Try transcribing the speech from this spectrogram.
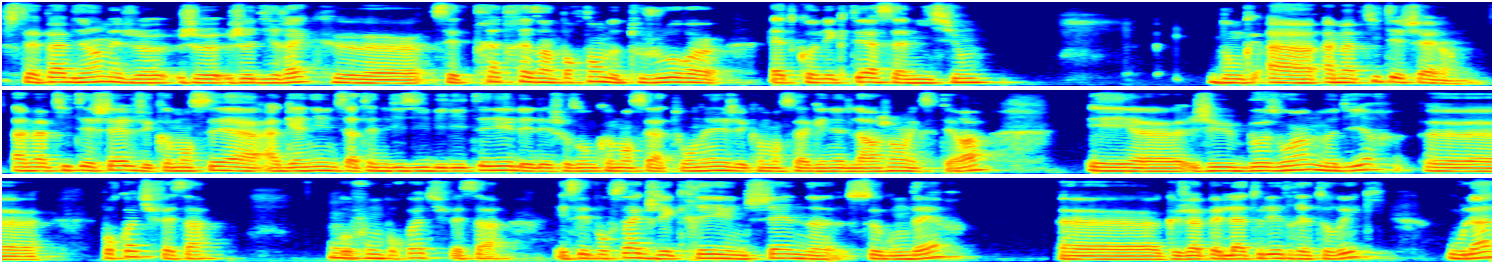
Je sais pas bien, mais je, je, dirais que euh, c'est très très important de toujours euh, être connecté à sa mission. Donc à, ma petite échelle, à ma petite échelle, j'ai commencé à, gagner une certaine visibilité, les, choses ont commencé à tourner, j'ai commencé à gagner de l'argent, etc. Et euh, j'ai eu besoin de me dire euh, pourquoi tu fais ça? Au mmh. fond, pourquoi tu fais ça? Et c'est pour ça que j'ai créé une chaîne secondaire euh, que j'appelle l'atelier de rhétorique, où là,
